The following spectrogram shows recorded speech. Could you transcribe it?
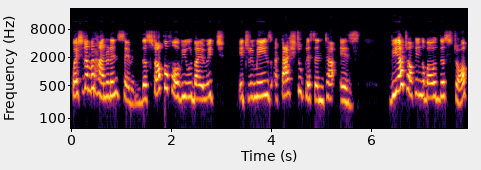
Question number 107. The stalk of ovule by which it remains attached to placenta is. We are talking about the stalk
